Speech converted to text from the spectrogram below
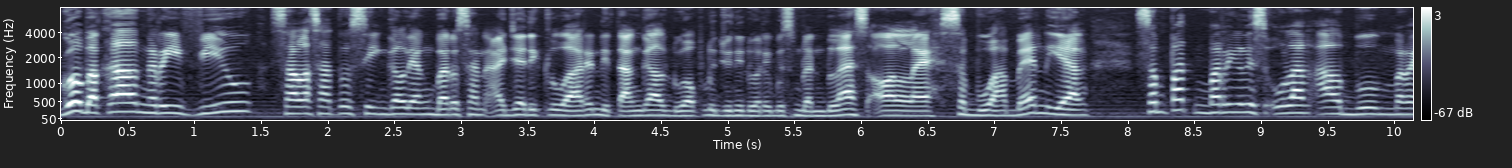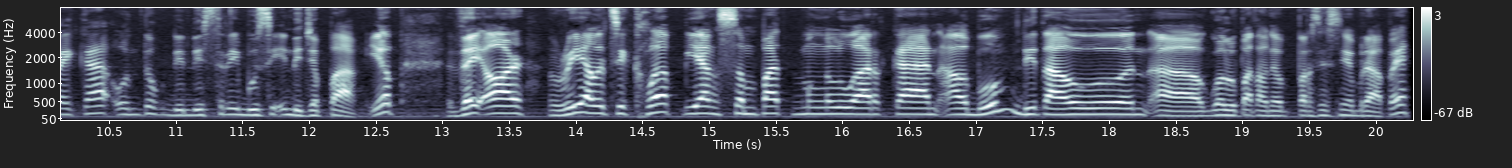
gue bakal nge-review salah satu single yang barusan aja dikeluarin di tanggal 20 Juni 2019 Oleh sebuah band yang sempat merilis ulang album mereka untuk didistribusiin di Jepang. Yup, they are Reality Club yang sempat mengeluarkan album di tahun uh, gue lupa tahunnya persisnya berapa. Ya.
